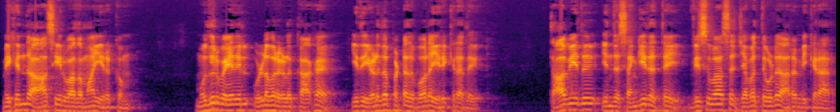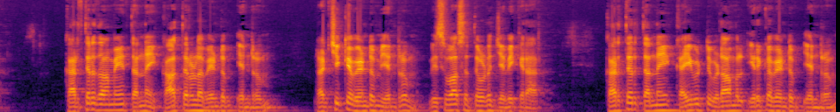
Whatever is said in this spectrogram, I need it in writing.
மிகுந்த ஆசீர்வாதமாய் இருக்கும். முதிர் வயதில் உள்ளவர்களுக்காக இது எழுதப்பட்டது போல இருக்கிறது. தாவீது இந்த சங்கீதத்தை விசுவாச ஜெபத்தோடு ஆரம்பிக்கிறார். கர்த்தர்தாமே தன்னை காத்தருள வேண்டும் என்றும் ரட்சிக்க வேண்டும் என்றும் விசுவாசத்தோடு ஜெபிக்கிறார். கர்த்தர் தன்னை கைவிட்டு விடாமல் இருக்க வேண்டும் என்றும்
